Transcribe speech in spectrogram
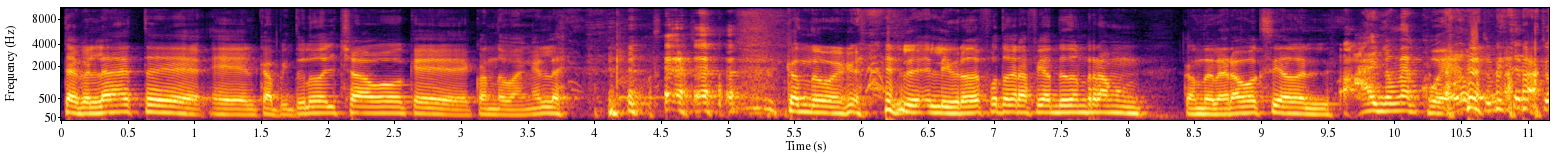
¿Te acuerdas este, el capítulo del chavo que cuando van el, cuando ven el, el libro de fotografías de Don Ramón, cuando él era boxeador? Ay, no me acuerdo. Tuviste, tú,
